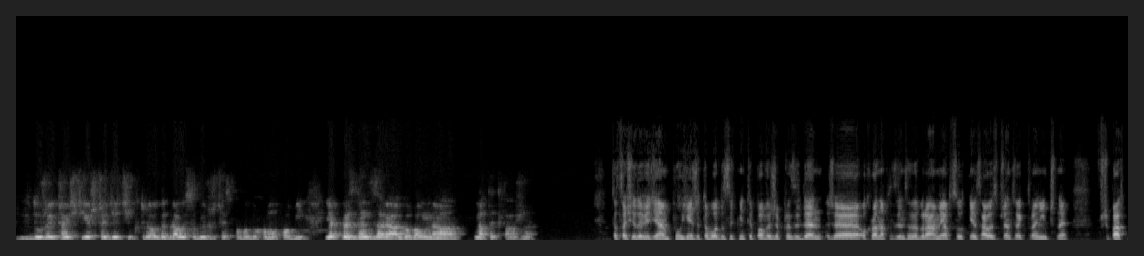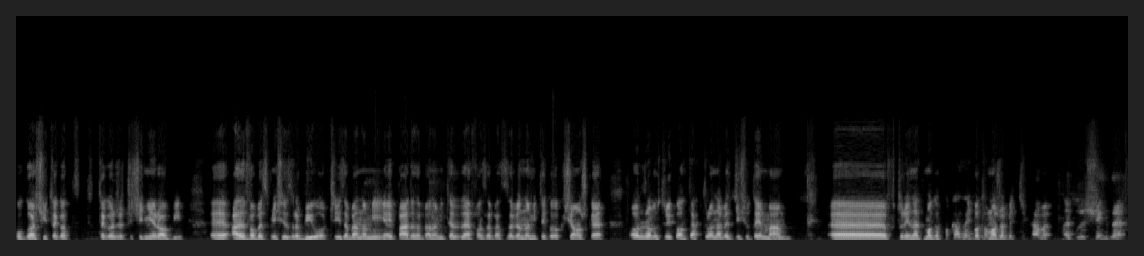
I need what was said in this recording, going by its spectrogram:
w dużej części jeszcze dzieci, które odebrały sobie życie z powodu homofobii. Jak prezydent zareagował na, na te twarze? To, co się dowiedziałem później, że to było dosyć nietypowe, że prezydent, że ochrona prezydenta zabrała mi absolutnie cały sprzęt elektroniczny. W przypadku gości tego, tego rzeczy się nie robi, E, ale wobec mnie się zrobiło, czyli zabrano mi iPada, zabrano mi telefon, zabrano mi tylko książkę o różowych trójkątach, którą nawet gdzieś tutaj mam, e, w której nawet mogę pokazać, bo to może być ciekawe. Ja tutaj sięgnę,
